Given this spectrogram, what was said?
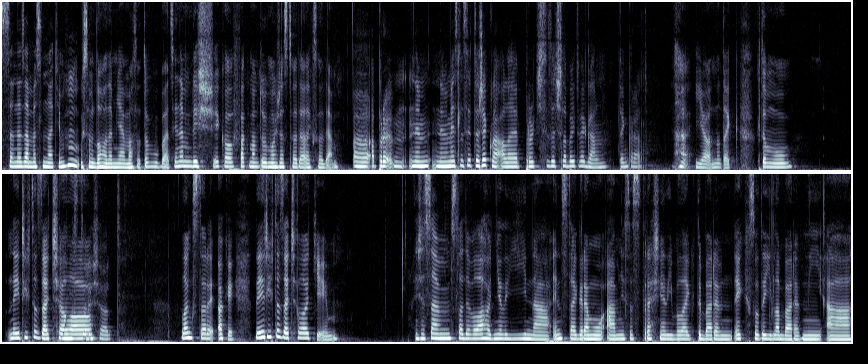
se nezamyslím nad tím, hm, už jsem dlouho neměla maso, to vůbec. Jenom když jako fakt mám tu možnost toho dát, tak se ho dám. Uh, a pro, ne, nevím, jestli jsi to řekla, ale proč jsi začala být vegan tenkrát? jo, no tak k tomu nejdřív to Long začalo... story short. Long story, ok. Nejdřív to začalo tím, že jsem sledovala hodně lidí na Instagramu a mně se strašně líbilo, jak, ty barevn, jak jsou ty jídla barevný a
